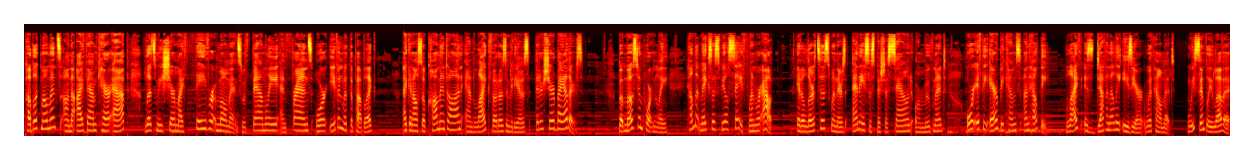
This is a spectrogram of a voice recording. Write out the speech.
Public Moments on the iFam Care app lets me share my favorite moments with family and friends or even with the public. I can also comment on and like photos and videos that are shared by others. But most importantly, Helmet makes us feel safe when we're out. It alerts us when there's any suspicious sound or movement, or if the air becomes unhealthy. Life is definitely easier with Helmet. We simply love it.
